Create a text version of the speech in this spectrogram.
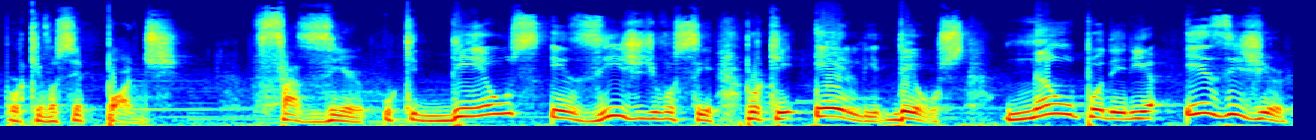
porque você pode fazer o que Deus exige de você, porque Ele, Deus, não o poderia exigir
